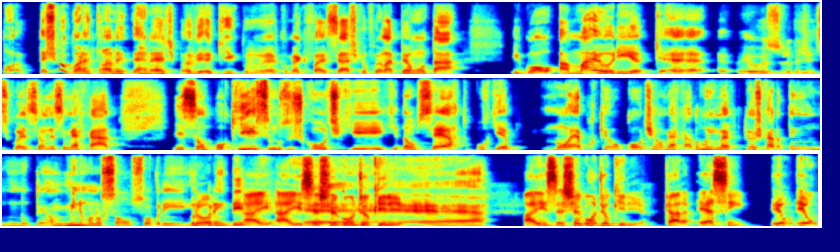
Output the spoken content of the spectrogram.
pô, deixa eu agora entrar na internet para ver aqui como é, como é que faz. Você acha que eu fui lá perguntar igual a maioria, que é, é eu e o Silvio, a gente se conheceu nesse mercado. E são pouquíssimos os coaches que, que dão certo. Por quê? Não é porque o coaching é um mercado ruim, mas porque os caras não têm a mínima noção sobre Bruno, empreender. Aí, aí você é, chegou onde eu queria. É... Aí você chegou onde eu queria. Cara, é assim, eu, eu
